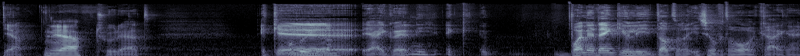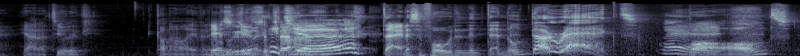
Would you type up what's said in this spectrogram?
Ja, Ja. true that. Ik, eh, ja, ik weet het niet. Ik, wanneer denken jullie dat we er iets over te horen krijgen? Ja, natuurlijk. Ik kan er wel even... In september. Bruggetje. Tijdens de volgende Nintendo Direct. Hey. Want...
